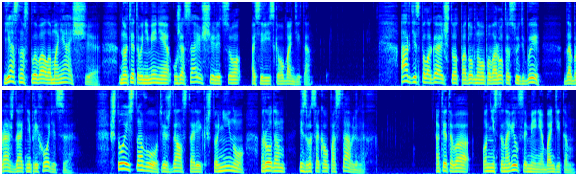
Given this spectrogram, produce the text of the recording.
ясно всплывало манящее, но от этого не менее ужасающее лицо ассирийского бандита. Ардис полагает, что от подобного поворота судьбы добра ждать не приходится. Что из того, утверждал старик, что Нину родом из высокопоставленных? От этого он не становился менее бандитом.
